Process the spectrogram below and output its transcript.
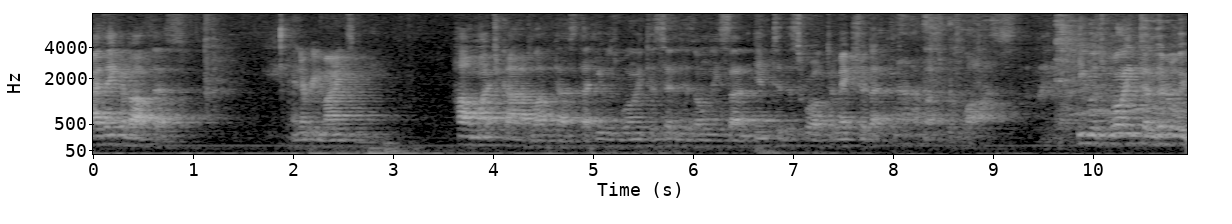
I think about this, and it reminds me how much God loved us that He was willing to send His only Son into this world to make sure that none of us was. He was willing to literally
